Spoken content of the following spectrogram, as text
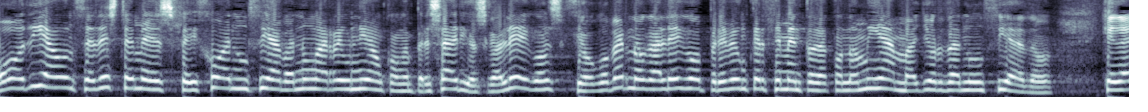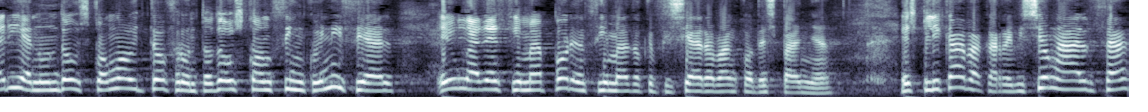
O día 11 deste mes, Feijó anunciaba nunha reunión con empresarios galegos que o goberno galego prevé un crecemento da economía maior do anunciado, que daría nun 2,8 fronte ao 2,5 inicial e unha décima por encima do que fixera o Banco de España. Explicaba que a revisión á alza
